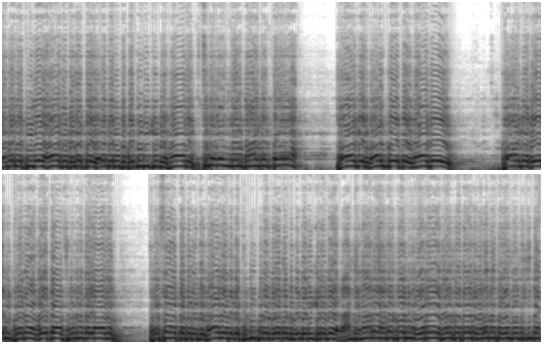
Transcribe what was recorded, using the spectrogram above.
சமயத்திலே ஆடு களத்தை அலங்கரித்துக் கொண்டிருக்கின்ற காலை சிவகங்கை மாவட்ட பாகை வால்கோட்டை நாடு. பாகநேரி பிரபா மோட்டார் சுருமையாளர் பிரசாத் அவரது காலை மிக துடிப்புடன் விளம்பட்டு கொண்டிருக்கிறது. அந்த காலை அடக்கோரின் ஒரே நோக்கத்தோடு விளம்பட்டு கொண்டிருக்கின்ற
